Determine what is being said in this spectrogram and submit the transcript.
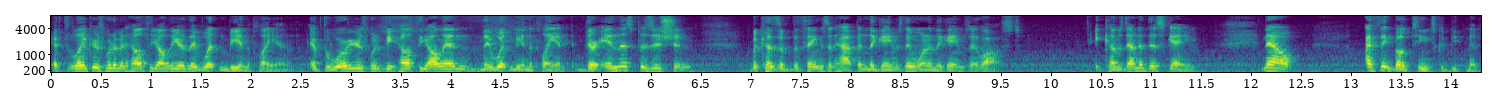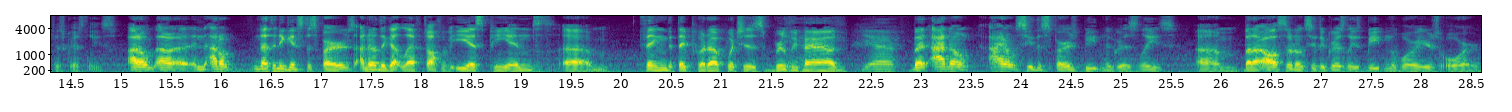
if the Lakers would have been healthy all year, they wouldn't be in the play-in. If the Warriors would be healthy all in, they wouldn't be in the play-in. They're in this position because of the things that happened, the games they won and the games they lost. It comes down to this game. Now, I think both teams could beat Memphis Grizzlies. I don't, uh, and I don't. Nothing against the Spurs. I know they got left off of ESPN's um, thing that they put up, which is really bad. Yeah. But I don't I don't see the Spurs beating the Grizzlies. Um, but I also don't see the Grizzlies beating the Warriors or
